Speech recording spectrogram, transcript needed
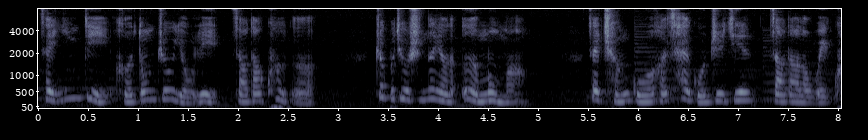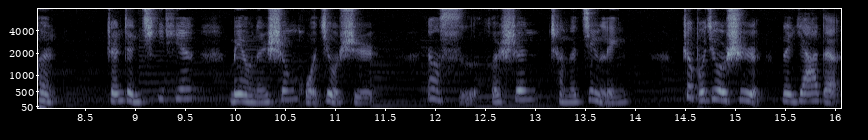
在殷地和东周游历遭到困厄，这不就是那样的噩梦吗？在陈国和蔡国之间遭到了围困，整整七天没有能生火救食，让死和生成了近邻，这不就是那压得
